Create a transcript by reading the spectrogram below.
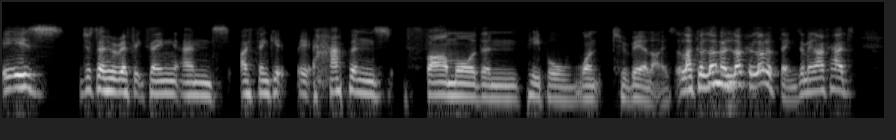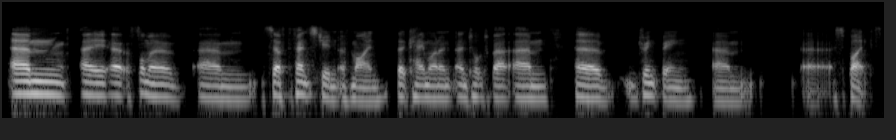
is just a horrific thing, and I think it it happens far more than people want to realise. Like a lot, mm. like a lot of things. I mean, I've had um, a, a, former um, self-defense student of mine that came on and, and talked about um, her drink being um, uh, spiked.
